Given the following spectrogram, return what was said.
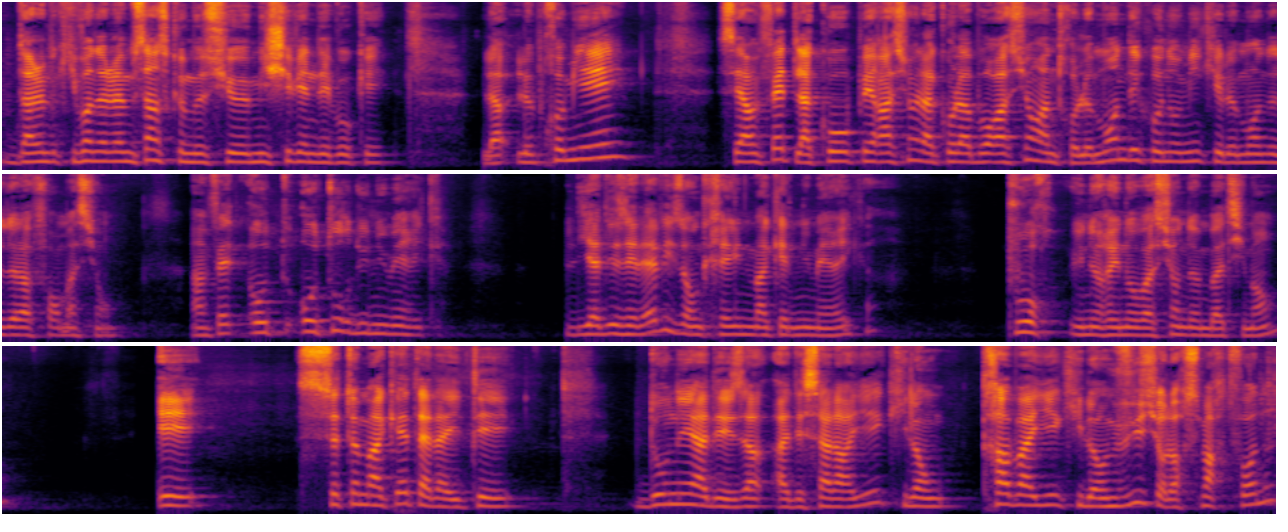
dans qui vont dans le même sens que M. Miché vient d'évoquer. Le premier, c'est en fait la coopération et la collaboration entre le monde économique et le monde de la formation. En fait, autour du numérique. Il y a des élèves, ils ont créé une maquette numérique pour une rénovation d'un bâtiment. Et cette maquette, elle a été donnée à des, à des salariés qui l'ont travaillé, qui l'ont vu sur leur smartphone,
